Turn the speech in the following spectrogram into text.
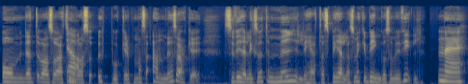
Om det inte var så att vi Ja. var så uppbokade på massa andra saker. Så vi har liksom inte möjlighet att spela så mycket bingo som vi vill. Nej,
